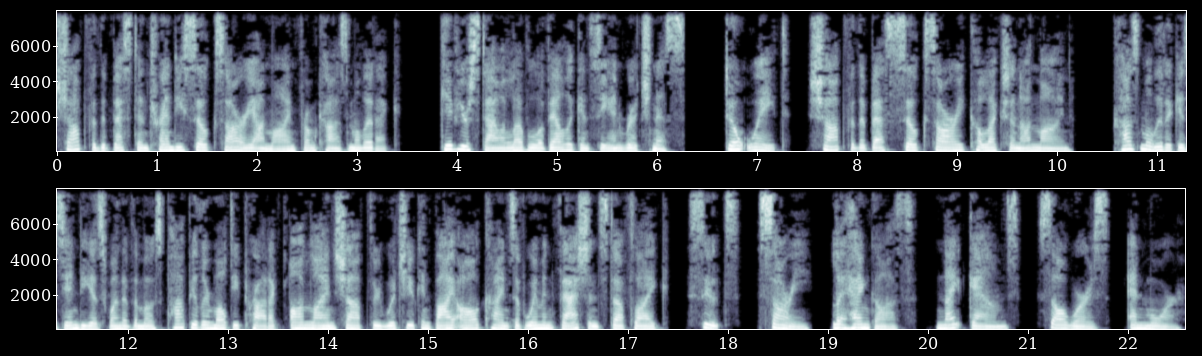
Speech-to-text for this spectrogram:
Shop for the best and trendy silk sari online from Cosmolytic. Give your style a level of elegancy and richness. Don't wait, shop for the best silk sari collection online. Cosmolytic is India's one of the most popular multi product online shop through which you can buy all kinds of women fashion stuff like suits, sari, lehengas, nightgowns, salwars, and more.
